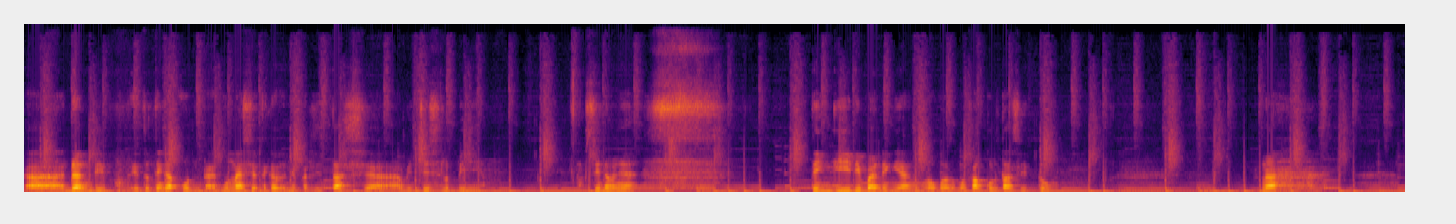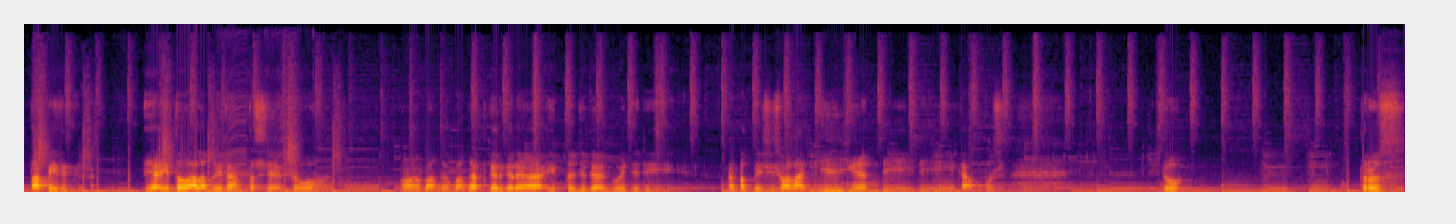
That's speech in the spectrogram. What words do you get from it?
uh, dan di, itu tingkat UNES ya tingkat universitas ya which is lebih sih namanya tinggi dibanding yang lomba-lomba fakultas itu. Nah tapi ya itu alhamdulillah terus ya itu. Wah, bangga banget gara-gara itu juga gue jadi dapat beasiswa lagi kan di di kampus. Itu terus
